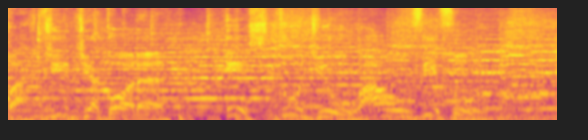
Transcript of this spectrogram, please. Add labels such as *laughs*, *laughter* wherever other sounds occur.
partir de agora, Estúdio ao Vivo.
